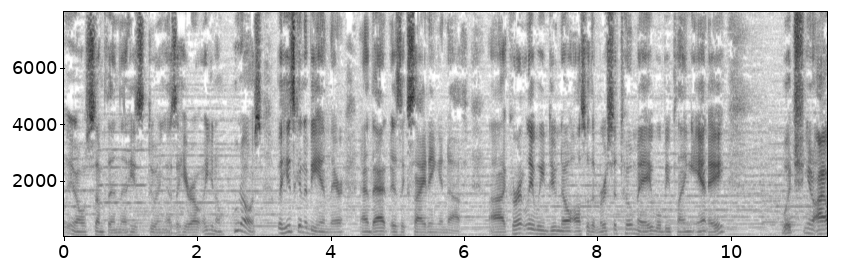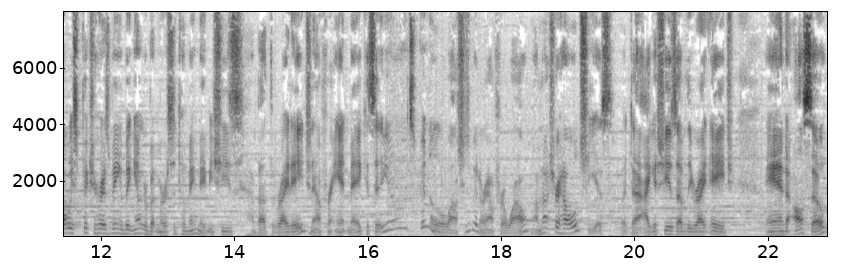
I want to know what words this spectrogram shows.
You know, something that he's doing as a hero. You know, who knows? But he's going to be in there, and that is exciting enough. Uh, currently, we do know also that Marisa Tomei will be playing Aunt May. Which, you know, I always picture her as being a bit younger, but Marisa Tomei, maybe she's about the right age now for Aunt May, because, you know, it's been a little while. She's been around for a while. I'm not sure how old she is, but uh, I guess she is of the right age. And also,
